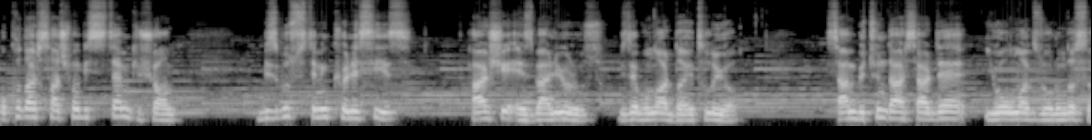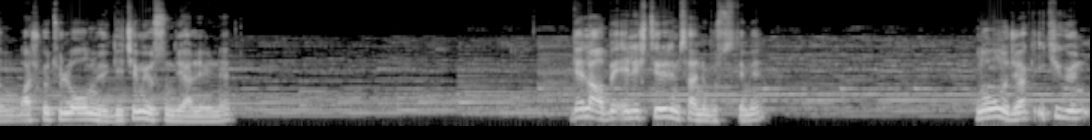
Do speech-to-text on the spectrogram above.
O kadar saçma bir sistem ki şu an. Biz bu sistemin kölesiyiz. Her şeyi ezberliyoruz. Bize bunlar dayatılıyor. Sen bütün derslerde iyi olmak zorundasın. Başka türlü olmuyor. Geçemiyorsun diğerlerine. Gel abi eleştirelim seninle bu sistemi. Ne olacak? İki gün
